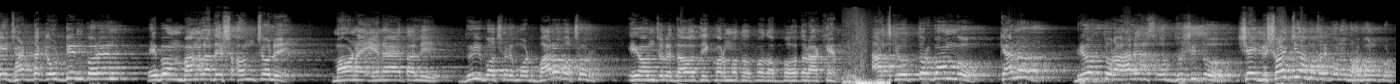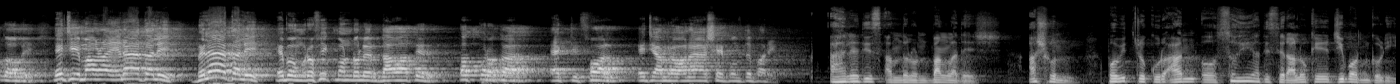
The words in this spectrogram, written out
এই ঝাড্ডাকে উড্ডীন করেন এবং বাংলাদেশ অঞ্চলে মাওনা এনায়াত আলী দুই বছরে মোট বারো বছর এই অঞ্চলে দাওয়াতি কর্মতৎপর অব্যাহত রাখেন। আজকে উত্তরবঙ্গ কেন বৃহত্তর আহলেদিস অধ্যুষিত সেই বিষয়টি আমাদের কোনো ধাবন করতে হবে। এটি মাওনা এনায়াত আলী বেলায়াত আলী এবং রফিক মণ্ডলের দাওয়াতের তৎপরতার একটি ফল এটি আমরা অনায়াসে বলতে পারি। আহলেদিস আন্দোলন বাংলাদেশ। আসুন পবিত্র কুরআন ও সহি হাদিসের আলোকে জীবন গড়ি।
